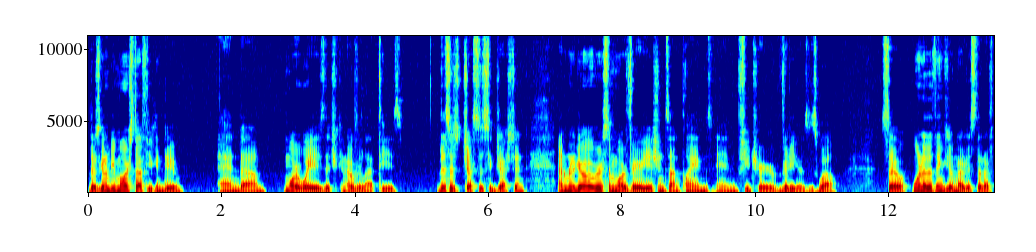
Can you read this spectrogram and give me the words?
There's going to be more stuff you can do and um, more ways that you can overlap these. This is just a suggestion, and I'm going to go over some more variations on planes in future videos as well. So one of the things you'll notice that I've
